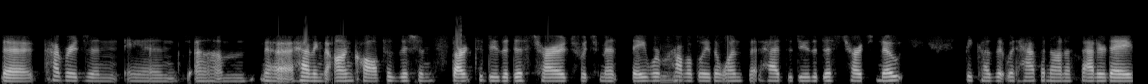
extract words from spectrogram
the coverage and and um, uh, having the on-call physicians start to do the discharge, which meant they were mm-hmm. probably the ones that had to do the discharge notes because it would happen on a Saturday.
